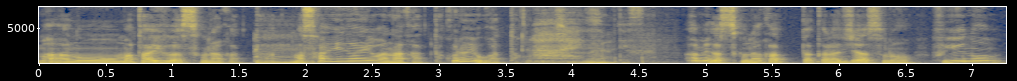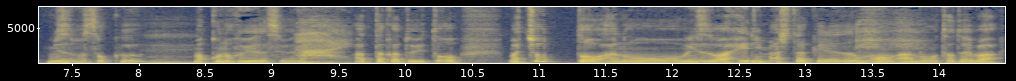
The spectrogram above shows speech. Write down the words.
まああのまあ、台風は少なかった、まあ、災害はなかったこれは良かったことですよね。そうです。雨が少なかったから、じゃあその冬の水不足、まあ、この冬ですよね、はい。あったかというと、まあ、ちょっとあの水は減りましたけれども、あの例えば、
